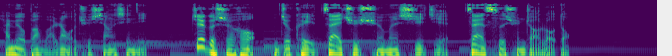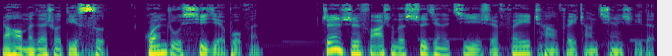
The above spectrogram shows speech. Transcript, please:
还没有办法让我去相信你，这个时候你就可以再去询问细节，再次寻找漏洞。然后我们再说第四，关注细节部分。真实发生的事件的记忆是非常非常清晰的，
